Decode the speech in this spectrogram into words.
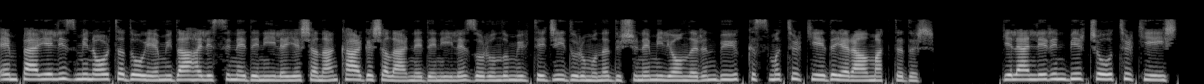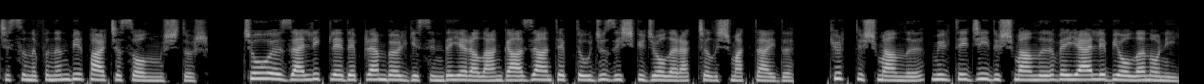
Emperyalizmin Orta Doğu'ya müdahalesi nedeniyle yaşanan kargaşalar nedeniyle zorunlu mülteci durumuna düşüne milyonların büyük kısmı Türkiye'de yer almaktadır. Gelenlerin birçoğu Türkiye işçi sınıfının bir parçası olmuştur. Çoğu özellikle deprem bölgesinde yer alan Gaziantep'te ucuz iş gücü olarak çalışmaktaydı. Kürt düşmanlığı, mülteci düşmanlığı ve yerle bir olan ONİ.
